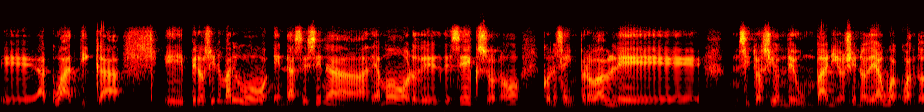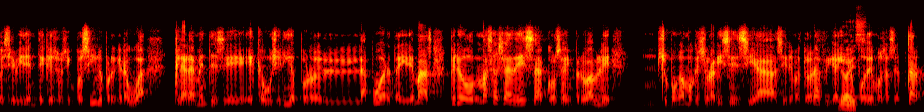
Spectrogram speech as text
eh, acuática, eh, pero sin embargo en las escenas de amor, de, sexo, ¿no? con esa improbable situación de un baño lleno de agua cuando es evidente que eso es imposible porque el agua claramente se escabullería por la puerta y demás, pero más allá de esa cosa improbable, mm, supongamos que es una licencia cinematográfica y la podemos aceptar.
